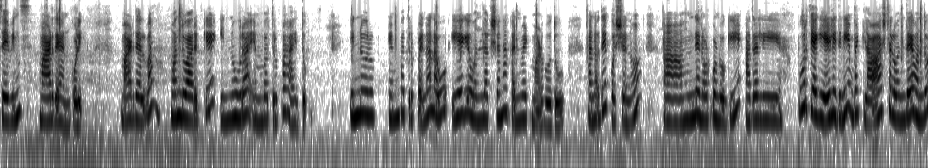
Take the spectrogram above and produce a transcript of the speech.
ಸೇವಿಂಗ್ಸ್ ಮಾಡಿದೆ ಅಂದ್ಕೊಳ್ಳಿ ಮಾಡಿದೆ ಅಲ್ವಾ? ಒಂದು ವಾರಕ್ಕೆ ಇನ್ನೂರ ಎಂಬತ್ತು ರೂಪಾಯಿ ಆಯಿತು. ಇನ್ನೂರು ಎಂಬತ್ತು ರೂಪಾಯಿನ ನಾವು ಹೇಗೆ ಒಂದು ಲಕ್ಷನ ಕನ್ವರ್ಟ್ ಮಾಡ್ಬೋದು ಅನ್ನೋದೇ ಕ್ವಶನ್ನು ಮುಂದೆ ನೋಡ್ಕೊಂಡು ಹೋಗಿ. ಅದರಲ್ಲಿ ಪೂರ್ತಿಯಾಗಿ ಹೇಳಿದ್ದೀನಿ ಬಟ್ ಲಾಸ್ಟಲ್ಲಿ ಒಂದೇ ಒಂದು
